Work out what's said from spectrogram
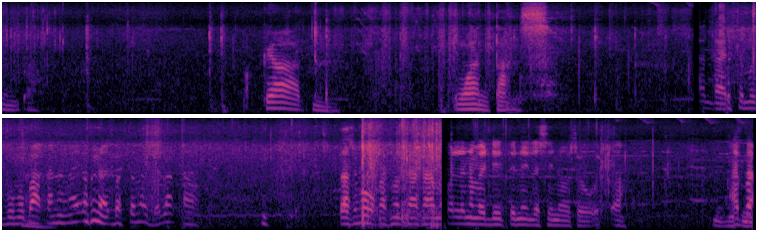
Yun pa. Hmm. One tons. Agad. Basta may bumaba ka na ngayon na. Basta may dala ka. Tapos bukas magkasama pala naman dito nila sinusuot ah. Pa-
